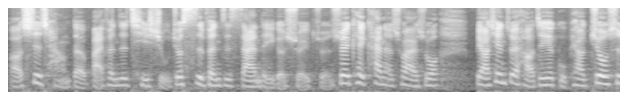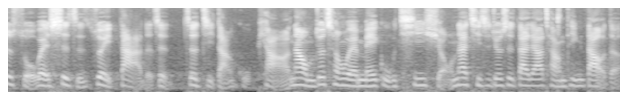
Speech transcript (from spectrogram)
呃，市场的百分之七十五，就四分之三的一个水准，所以可以看得出来说，表现最好这些股票就是所谓市值最大的这这几档股票啊。那我们就称为美股七雄，那其实就是大家常听到的，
